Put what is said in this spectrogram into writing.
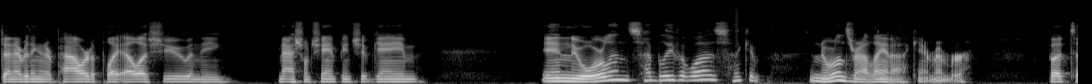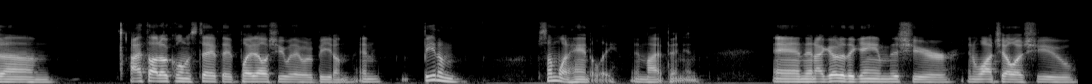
done everything in their power to play LSU in the national championship game in New Orleans, I believe it was. I think it New Orleans or Atlanta. I can't remember. But um, I thought Oklahoma State, if they played LSU, they would have beat them and beat them somewhat handily, in my opinion. And then I go to the game this year and watch LSU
